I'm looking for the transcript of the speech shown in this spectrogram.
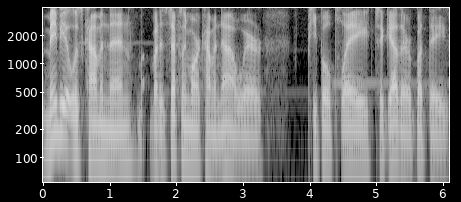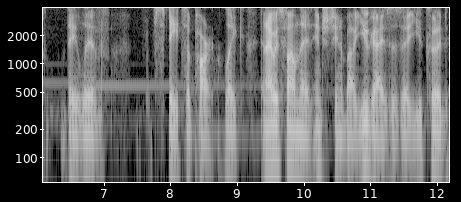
maybe it was common then, but it's definitely more common now where people play together, but they they live states apart. Like, and I always found that interesting about you guys is that you could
